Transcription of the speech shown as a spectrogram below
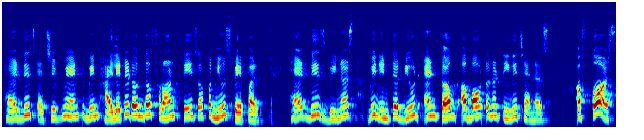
Had this achievement been highlighted on the front page of a newspaper? Had these winners been interviewed and talked about on a TV channels? Of course,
